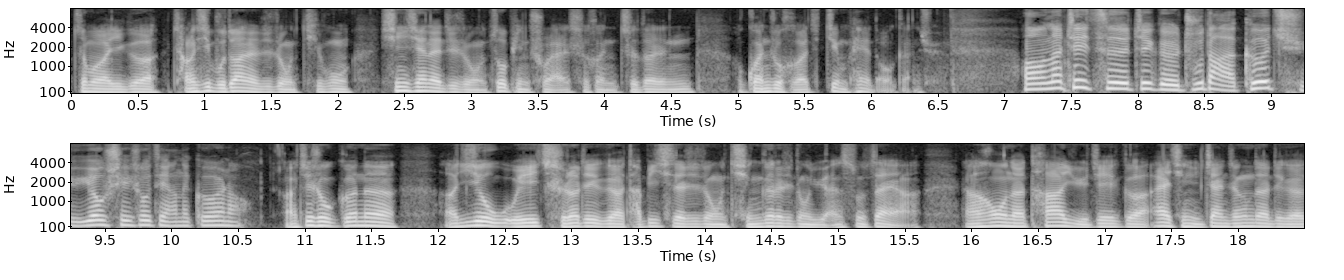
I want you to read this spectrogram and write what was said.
这么一个长期不断的这种提供新鲜的这种作品出来，是很值得人关注和敬佩的。我感觉。哦，那这次这个主打歌曲又是一首怎样的歌呢？啊，这首歌呢，呃，依旧维持了这个塔比奇的这种情歌的这种元素在啊。然后呢，他与这个《爱情与战争》的这个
